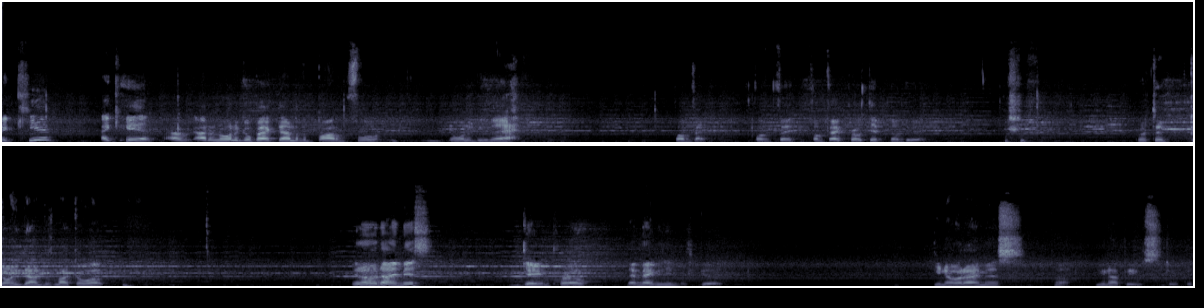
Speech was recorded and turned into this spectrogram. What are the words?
I can't. I can't. I, I don't want to go back down to the bottom floor. You don't want to do that. Fun fact. Fun fact. Fun fact. Pro tip: Don't do that. Pro tip: going down does not go up. You know what I miss? GamePro. That magazine was good. You know what I miss? What? You not being stupid.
